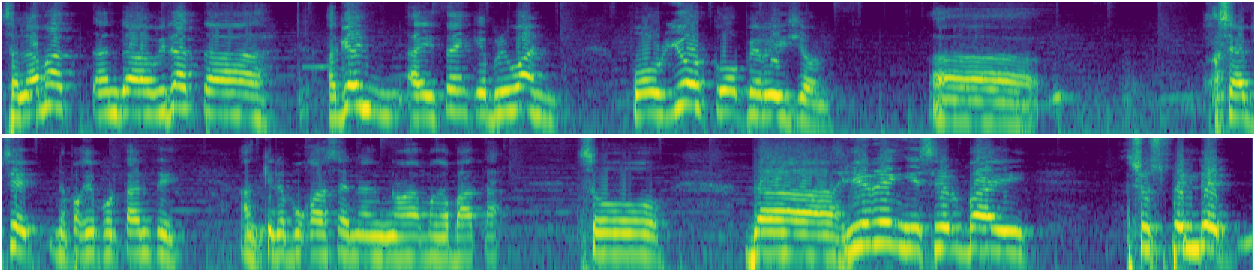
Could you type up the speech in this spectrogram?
Salamat. And uh, with that, uh, again, I thank everyone for your cooperation. Uh, as I've said, napaka-importante ang kinabukasan ng uh, mga bata. So, the hearing is hereby suspended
